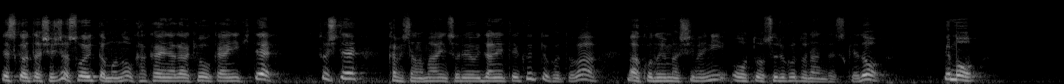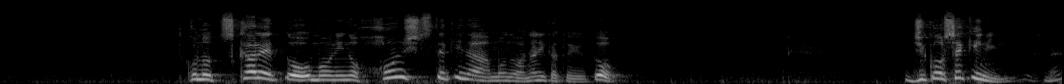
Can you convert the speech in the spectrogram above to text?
ですから私たちはそういったものを抱えながら教会に来てそして神様の前にそれを委ねていくということは、まあ、この戒めに応答することなんですけどでもこの疲れと重荷の本質的なものは何かというと自己責任ですね。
